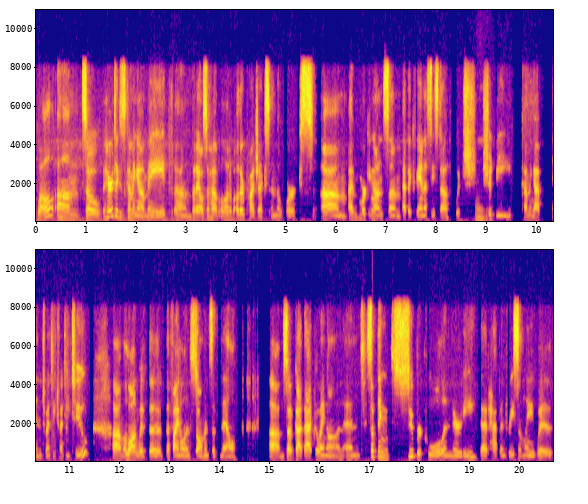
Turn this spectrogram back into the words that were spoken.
Well, um, so Heretics is coming out May 8th, um, but I also have a lot of other projects in the works. Um, I'm working on some epic fantasy stuff, which Ooh. should be coming up in 2022, um, along with the, the final installments of Nell. Um, so I've got that going on, and something super cool and nerdy that happened recently with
